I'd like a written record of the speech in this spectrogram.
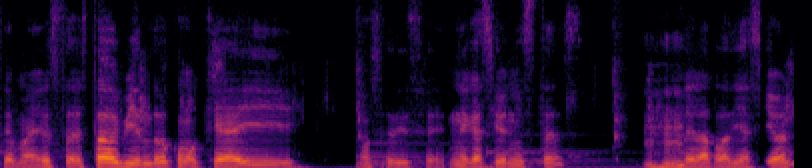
tema. estaba viendo como que hay, ¿cómo se dice? Negacionistas de la radiación.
